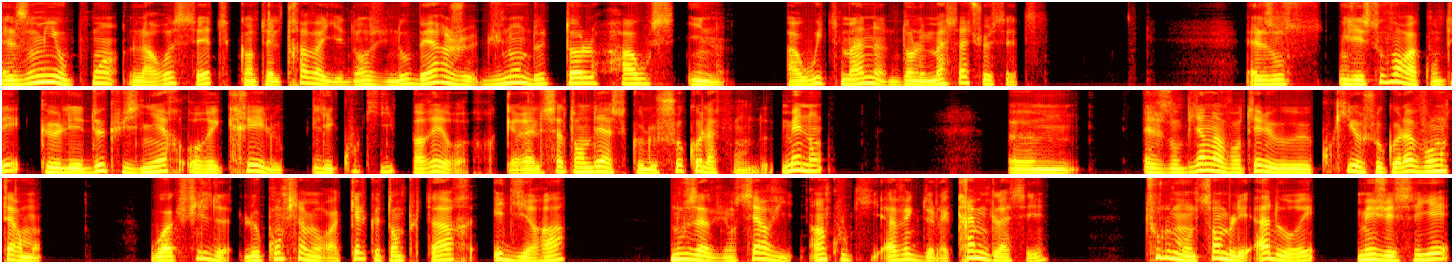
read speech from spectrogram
Elles ont mis au point la recette quand elles travaillaient dans une auberge du nom de Toll House Inn, à Whitman, dans le Massachusetts. Il est souvent raconté que les deux cuisinières auraient créé le- les cookies par erreur, car elles s'attendaient à ce que le chocolat fonde. Mais non. Elles ont bien inventé le cookie au chocolat volontairement. Wakefield le confirmera quelque temps plus tard et dira Nous avions servi un cookie avec de la crème glacée. Tout le monde semblait adorer, mais j'essayais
